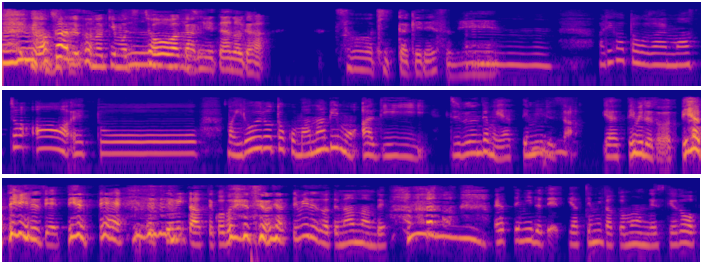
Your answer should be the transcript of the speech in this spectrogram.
ーん、わかる、その気持ち、超わかる。始めたのが、そう、きっかけですうね。んありがとうございます。じゃあ、えっと、まあ、いろいろとこう学びもあり、自分でもやってみるさ、やってみるぞって、やってみるぜって言って、やってみたってことですよ。ね。やってみるぞって何なんで、やってみるぜってやってみたと思うんですけど、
